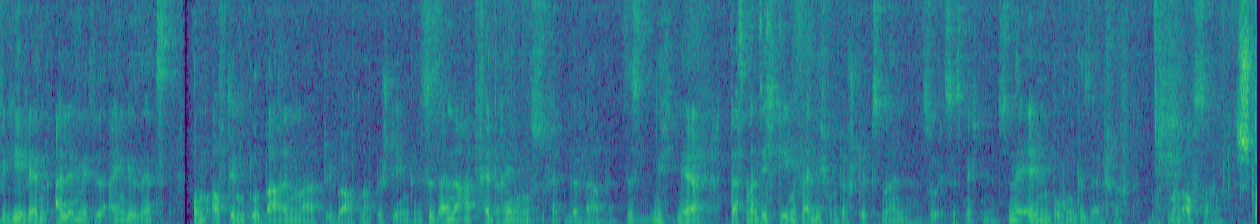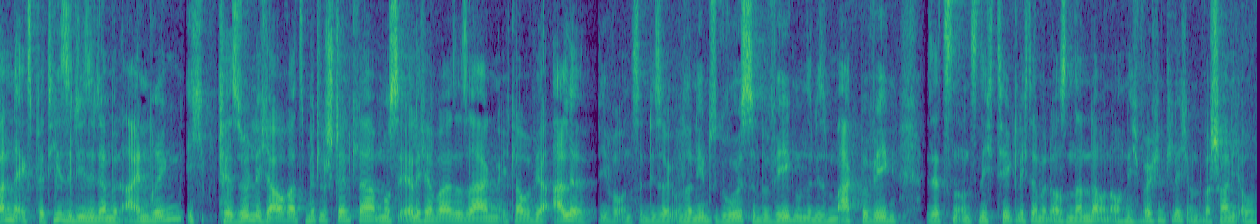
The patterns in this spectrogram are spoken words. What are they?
Hier werden alle Mittel eingesetzt, um auf dem globalen Markt überhaupt noch bestehen können. Es ist eine Art Verdrängungswettbewerb. Es ist nicht mehr, dass man sich gegenseitig unterstützt. Nein, so ist es nicht mehr. Es ist eine Ellenbogengesellschaft, muss man auch sagen. Spannende Expertise, die Sie damit einbringen. Ich persönlich auch als Mittelständler muss ehrlicherweise sagen, ich glaube, wir alle, die wir uns in dieser Unternehmensgröße bewegen und in diesem Markt bewegen, setzen uns nicht täglich damit auseinander und auch nicht wöchentlich und wahrscheinlich auch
